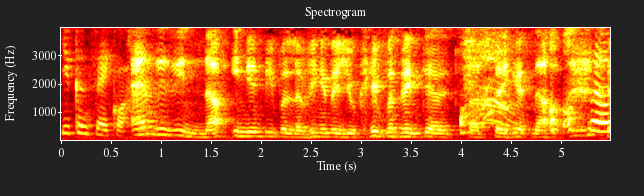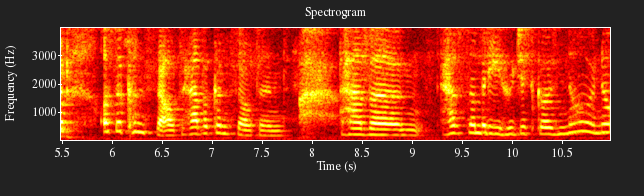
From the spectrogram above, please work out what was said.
You can say quaha. And there's enough Indian people living in the UK for them to start saying it now. also also consult have a consultant. Have um have somebody who just goes no no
